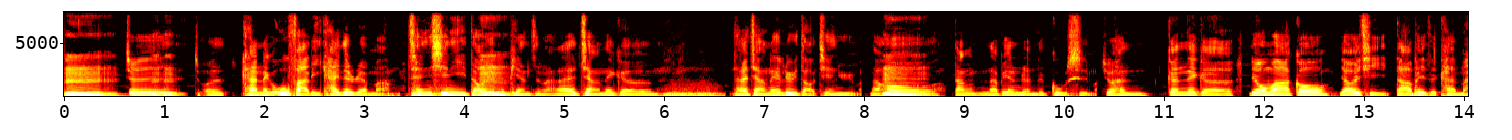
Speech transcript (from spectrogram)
嗯，就是我看那个无法离开的人嘛，陈欣怡导演的片子嘛，他来讲那个。他讲那个绿岛监狱嘛，然后当那边人的故事嘛，就很。跟那个流麻沟要一起搭配着看嘛，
